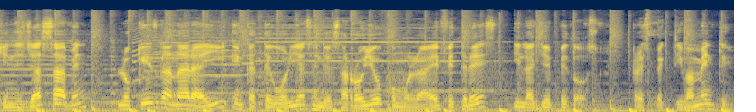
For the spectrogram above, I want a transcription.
quienes ya saben lo que es ganar ahí en categorías en desarrollo como la F3 y la YP2, respectivamente.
